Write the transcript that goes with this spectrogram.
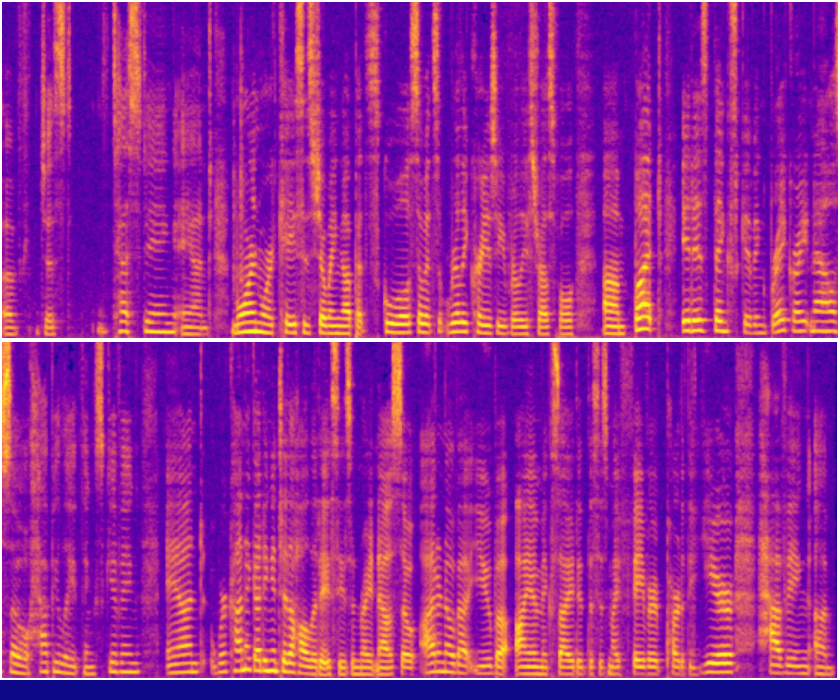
of just testing and more and more cases showing up at school. So it's really crazy, really stressful. Um, but it is Thanksgiving break right now, so happy late Thanksgiving. And we're kind of getting into the holiday season right now. So I don't know about you, but I am excited. This is my favorite part of the year, having um,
